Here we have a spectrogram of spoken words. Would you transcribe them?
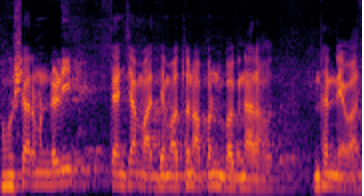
हुशार मंडळी त्यांच्या माध्यमातून आपण बघणार आहोत. धन्यवाद.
